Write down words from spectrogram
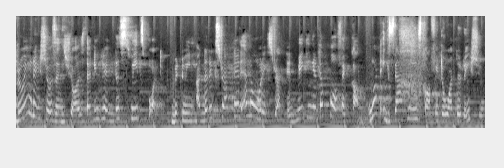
Brewing ratios ensures that you hit the sweet spot between under-extracted and over-extracted, making it a perfect cup. What exactly is coffee to water ratio?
